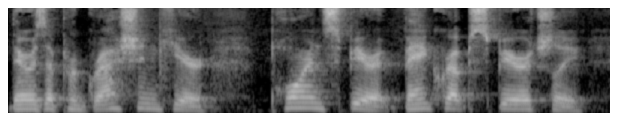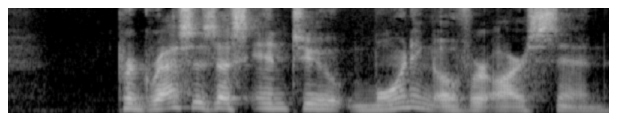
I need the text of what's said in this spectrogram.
There is a progression here. Poor in spirit bankrupt spiritually progresses us into mourning over our sin.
